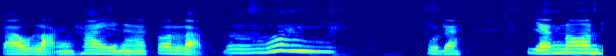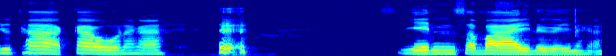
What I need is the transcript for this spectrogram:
เกาหลังให้นะก็หลับเอ้ยพูดอะยังนอนอยู่ท่าเก่านะคะ เย็นสบายเลยนะคะ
